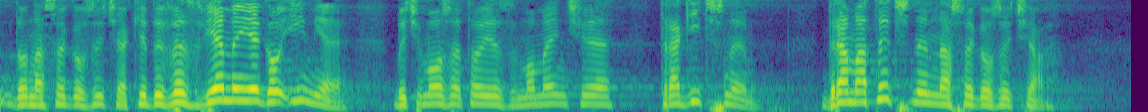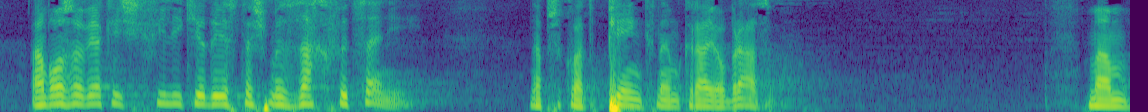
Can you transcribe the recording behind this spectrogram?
do, naszego życia, kiedy wezwiemy Jego imię. Być może to jest w momencie tragicznym, dramatycznym naszego życia a może w jakiejś chwili, kiedy jesteśmy zachwyceni, na przykład pięknem krajobrazu. Mam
